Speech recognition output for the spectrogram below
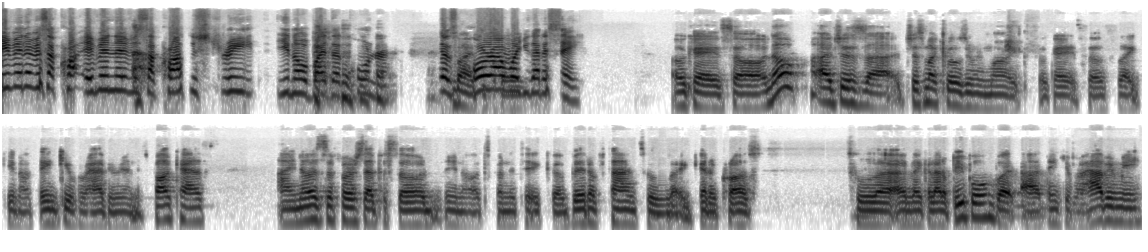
even if it's across even if it's across the street, you know, by the corner, just pour out what you gotta say. Okay, so no, I just uh just my closing remarks. Okay, so it's like you know, thank you for having me on this podcast. I know it's the first episode. You know, it's going to take a bit of time to like get across to uh, like a lot of people, but uh, thank you for having me.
